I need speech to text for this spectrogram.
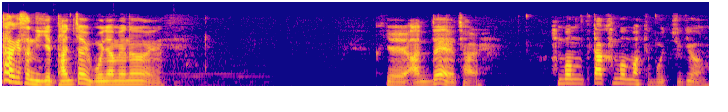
타겟은 이게 단점이 뭐냐면은 그게 안 돼, 잘. 한 번, 딱 한 번밖에 못 죽여.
